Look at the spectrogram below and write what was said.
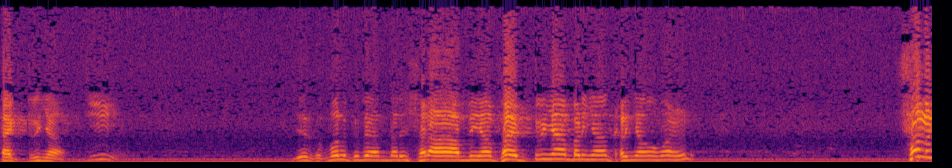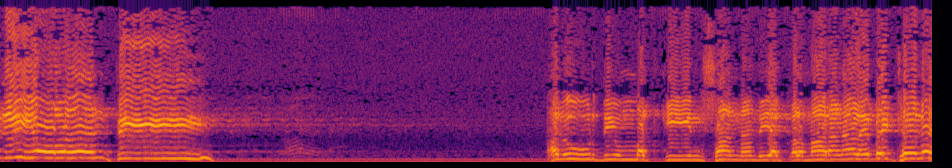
فیکٹریاں۔ جس ملک دے اندر شراب دیا فیکٹری بڑی کھڑی ہو سمجھی حضور دی امت کی انسان دی اکل مارن والے بیٹھے نے۔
